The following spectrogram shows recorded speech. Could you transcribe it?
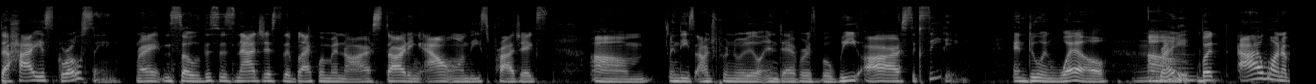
the highest grossing, right? And so this is not just that black women are starting out on these projects um, and these entrepreneurial endeavors, but we are succeeding and doing well. Um, Right. But I want to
